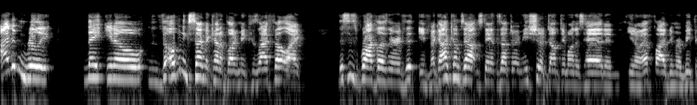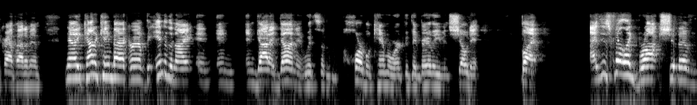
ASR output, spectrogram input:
I, didn't really. They, you know, the opening segment kind of bugged me because I felt like this is Brock Lesnar. If it, if a guy comes out and stands up to him, he should have dumped him on his head and you know F5'd him or beat the crap out of him. Now he kind of came back around at the end of the night and and and got it done with some horrible camera work that they barely even showed it. But I just felt like Brock should have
